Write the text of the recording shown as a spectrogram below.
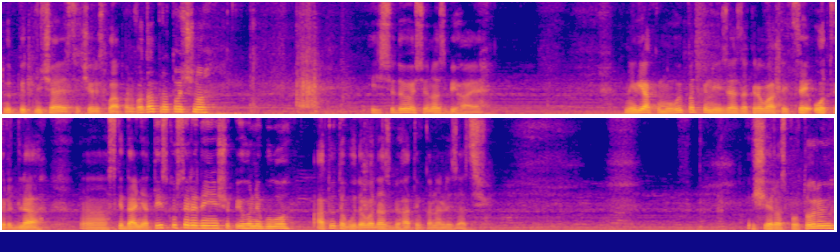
Тут підключається через клапан вода проточна. І сюди ось вона збігає. Ні в якому випадку не можна закривати цей отвір для е, скидання тиску всередині, щоб його не було. А тут буде вода збігати в каналізацію. І ще раз повторюю.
